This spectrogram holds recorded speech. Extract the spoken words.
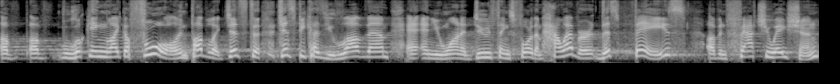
of, of looking like a fool in public, just, to, just because you love them and, and you want to do things for them. However, this phase, of infatuation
